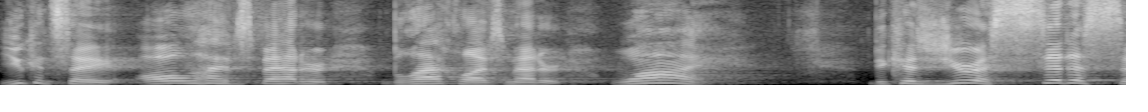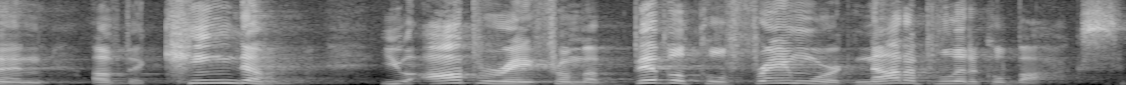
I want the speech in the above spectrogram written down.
You can say all lives matter, black lives matter. Why? Because you're a citizen of the kingdom. You operate from a biblical framework, not a political box.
